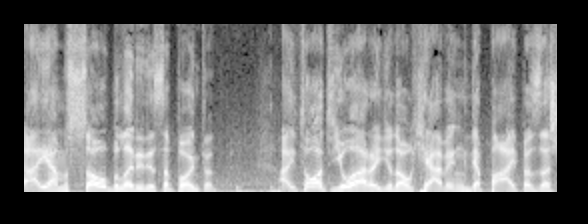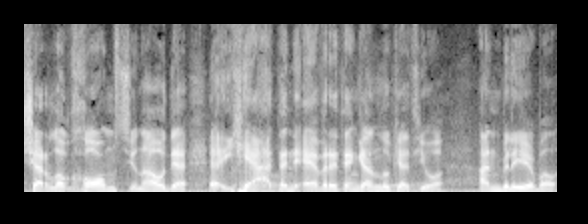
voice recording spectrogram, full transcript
I am so bloody disappointed. I thought you are, you know, having the pipe as a Sherlock Holmes, you know, the uh, hat and everything, and look at you. Unbelievable.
